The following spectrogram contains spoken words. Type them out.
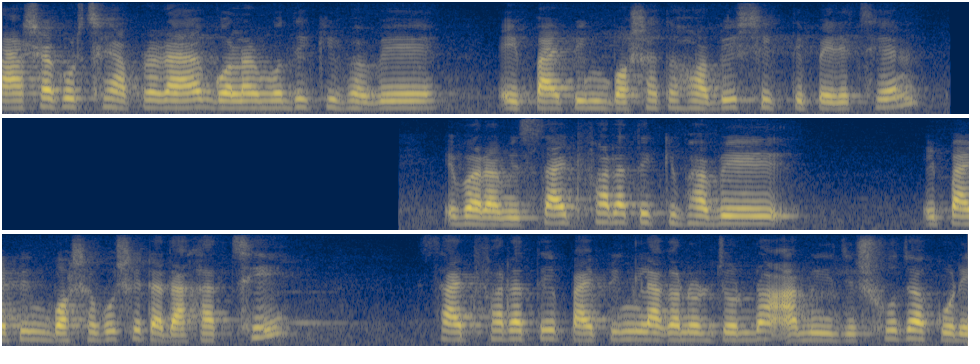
তা আশা করছি আপনারা গলার মধ্যে কীভাবে এই পাইপিং বসাতে হবে শিখতে পেরেছেন। এবার আমি সাইড ফাড়াতে কীভাবে এই পাইপিং বসাবো সেটা দেখাচ্ছি। সাইড ফাড়াতে পাইপিং লাগানোর জন্য আমি যে সোজা করে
